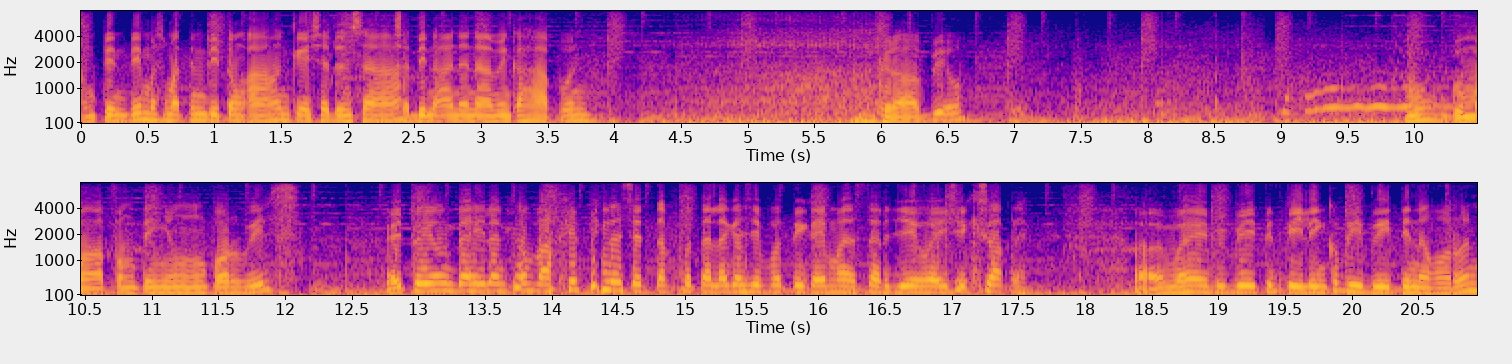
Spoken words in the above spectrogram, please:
Ang tindi, mas matindi tong ahon kaysa dun sa, sa dinaanan namin kahapon. Grabe oh. Oh, gumapang din yung four wheels. Ito yung dahilan kung bakit pinaset up ko talaga si Puti kay Master GY Siksak eh. Ah, may bibitin, feeling ko bibitin ako ron.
